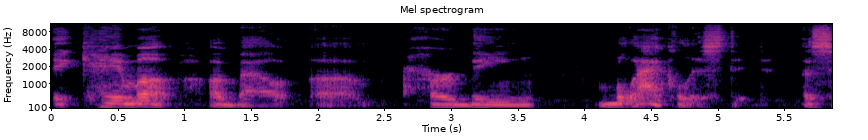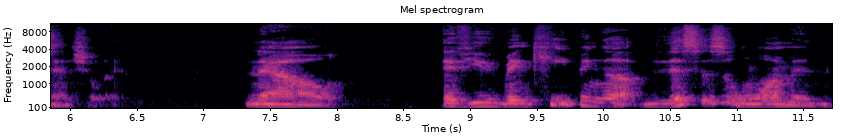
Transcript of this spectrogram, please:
it came up about um, her being blacklisted, essentially. Now, if you've been keeping up, this is a woman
